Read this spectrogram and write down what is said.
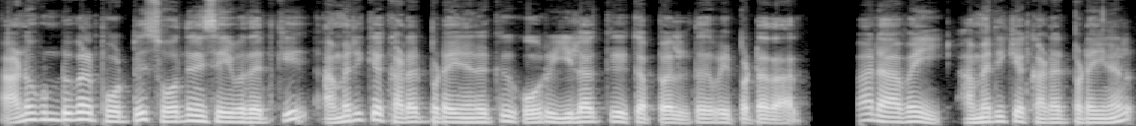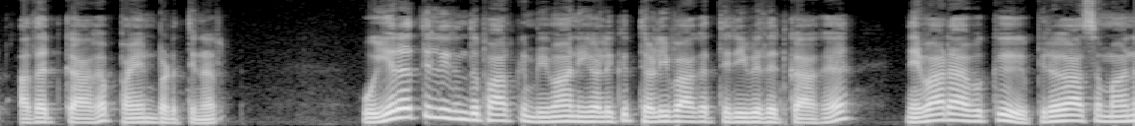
அணுகுண்டுகள் போட்டு சோதனை செய்வதற்கு அமெரிக்க கடற்படையினருக்கு ஒரு இலக்கு கப்பல் தேவைப்பட்டதால் நெவாடாவை அமெரிக்க கடற்படையினர் அதற்காக பயன்படுத்தினர். உயரத்தில் இருந்து பார்க்கும் விமானிகளுக்கு தெளிவாக தெரிவதற்காக நெவாடாவுக்கு பிரகாசமான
